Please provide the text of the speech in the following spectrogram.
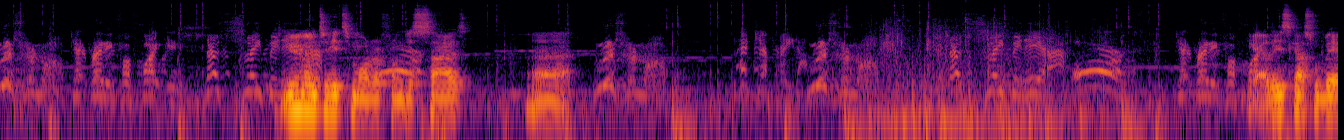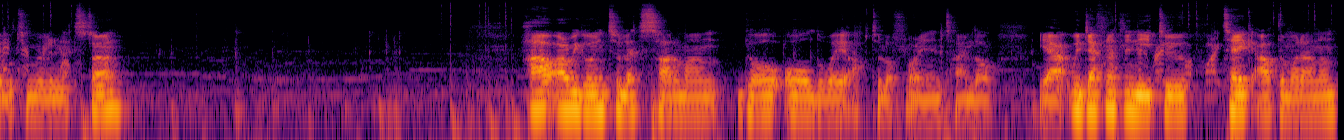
Listen up. Get ready for fighting. No sleeping You're going to hit Mordor from this side. Uh, Listen up. Pick your feet up. Listen up. No sleeping here. Horse. Get ready for yeah, fighting. these guys will be able to move in next turn. How are we going to let Saruman go all the way up to Lothlorien in time though? Yeah, we definitely need to take out the Morannon.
